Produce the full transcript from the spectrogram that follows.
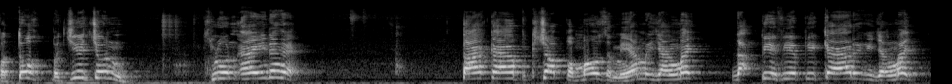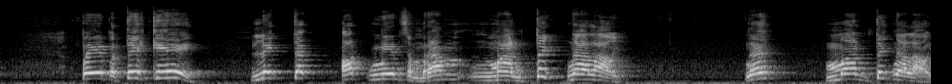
បន្ទោសប្រជាជនខ្លួនឯងហ្នឹងតើការខ្ចប់ប្រមូលសម្រាមឬយ៉ាងម៉េចដាក់ពីវាពីការឬក៏យ៉ាងម៉េចពេលប្រទេសគេលិចទឹក អត់មានសម្រាមម៉ានតិចណាឡើយណាម៉ានតិចណាឡើយ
